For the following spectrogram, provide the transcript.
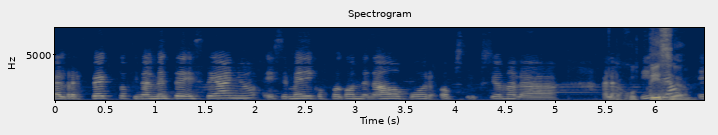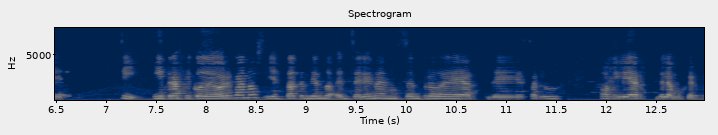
al respecto. Finalmente, este año, ese médico fue condenado por obstrucción a la, a la, justicia. Eh, sí, y tráfico de órganos y está atendiendo en Serena en un centro de, de salud familiar de la mujer,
